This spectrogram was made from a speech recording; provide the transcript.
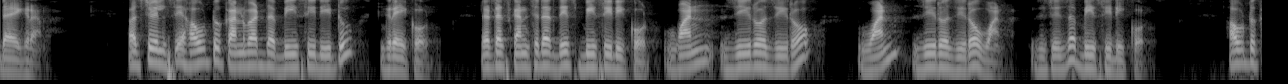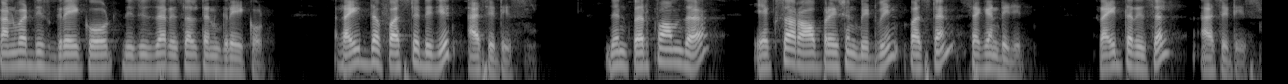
diagram. First we will see how to convert the BCD to gray code. Let us consider this BCD code 1001001. This is the BCD code. How to convert this gray code? This is the resultant gray code. Write the first digit as it is. Then perform the XOR operation between first and second digit. Write the result as it is.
